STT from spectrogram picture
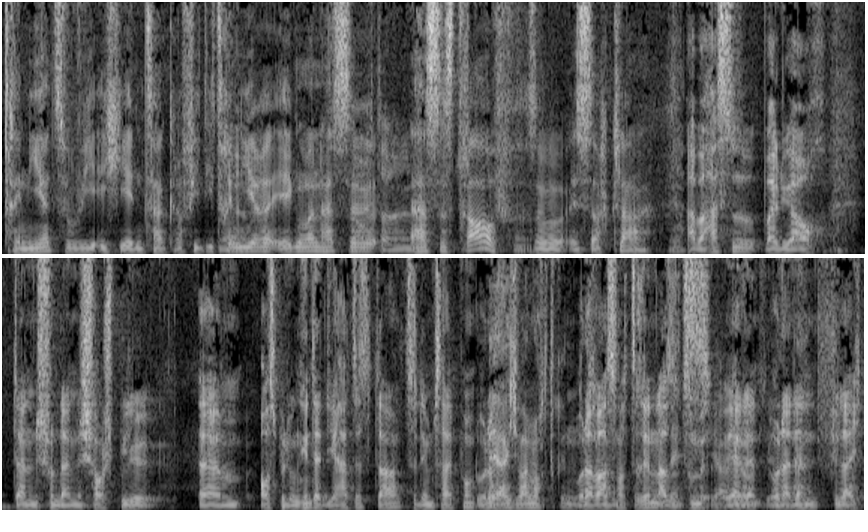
trainiert, so wie ich jeden Tag Graffiti trainiere, ja. irgendwann hast du da, ja. hast es drauf. So ist doch klar. Aber hast du, weil du ja auch dann schon deine Schauspiel ähm, Ausbildung hinter dir hattest da zu dem Zeitpunkt, oder? Ja, ich war noch drin. Oder war es noch drin? Also zum, Jahr ja, dann, oder ja. dann vielleicht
